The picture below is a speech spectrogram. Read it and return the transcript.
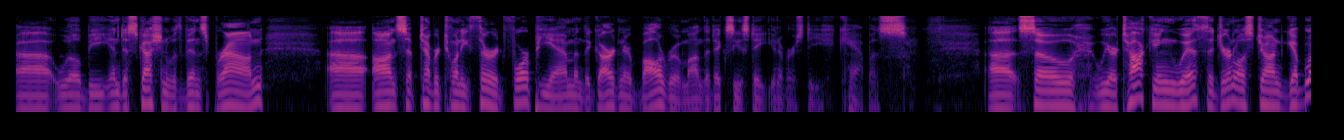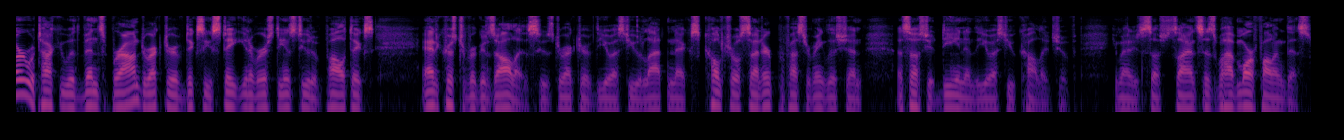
uh, will be in discussion with Vince Brown uh, on September 23rd, 4 p.m., in the Gardner Ballroom on the Dixie State University campus. Uh, so we are talking with the journalist John Gibler. We're talking with Vince Brown, director of Dixie State University Institute of Politics and Christopher Gonzalez, who's director of the USU Latinx Cultural Center, professor of English, and associate dean in the USU College of Humanities and Social Sciences. We'll have more following this.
